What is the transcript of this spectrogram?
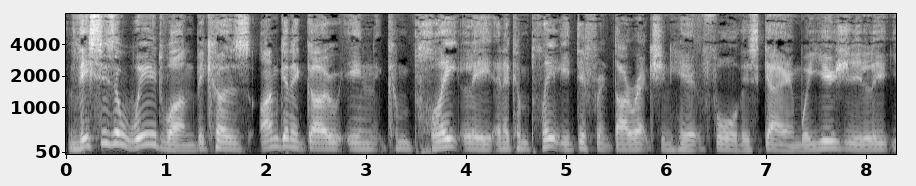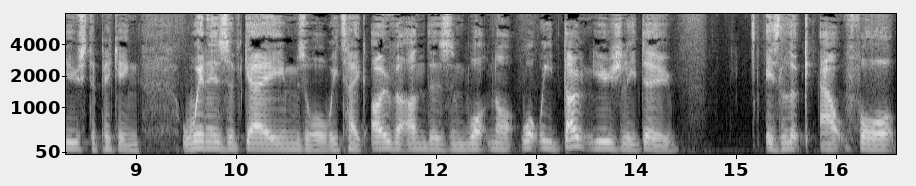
This is a weird one because I'm going to go in completely in a completely different direction here for this game. We're usually used to picking winners of games or we take over unders and whatnot. What we don't usually do is look out for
